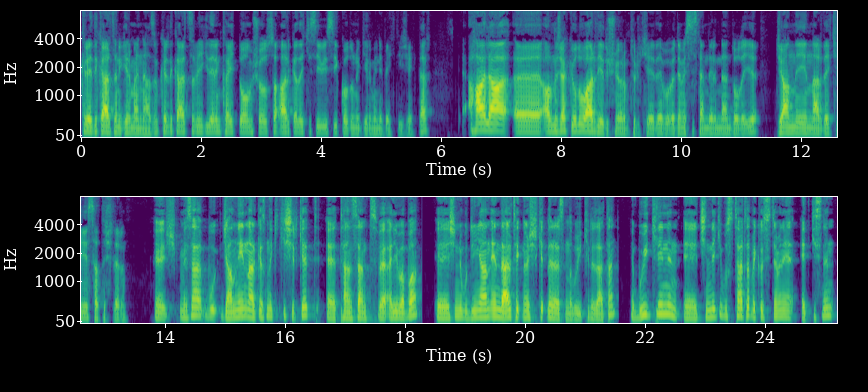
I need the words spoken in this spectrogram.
kredi kartını girmen lazım. Kredi kartı bilgilerin kayıtlı olmuş olsa arkadaki CVC kodunu girmeni bekleyecekler. Hala e, alınacak yolu var diye düşünüyorum Türkiye'de bu ödeme sistemlerinden dolayı canlı yayınlardaki satışların. Evet, mesela bu canlı yayının arkasındaki iki şirket e, Tencent ve Alibaba. E, şimdi bu dünyanın en değerli teknoloji şirketleri arasında bu ikili zaten. E, bu ikilinin e, Çin'deki bu startup ekosistemine etkisinin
